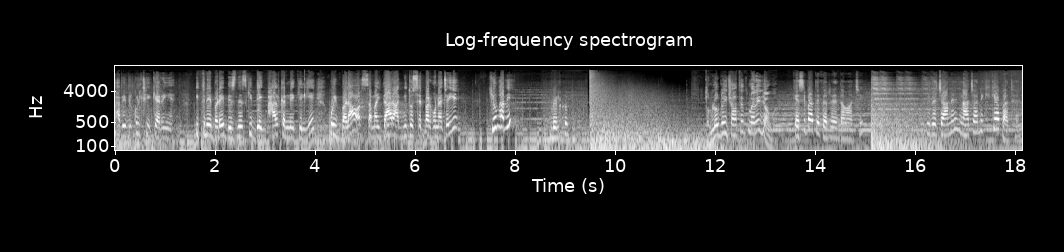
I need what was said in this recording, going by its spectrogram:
भाभी बिल्कुल ठीक कह रही हैं। इतने बड़े बिज़नेस की देखभाल करने के लिए कोई बड़ा और समझदार आदमी तो सिर पर होना चाहिए। क्यों भाभी? बिल्कुल। तुम लोग नहीं चाहते तो मैं नहीं जाऊँगा। कैसी बातें कर रहे हैं दामाद जी? चाहने ना चाहने की क्या बात है?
